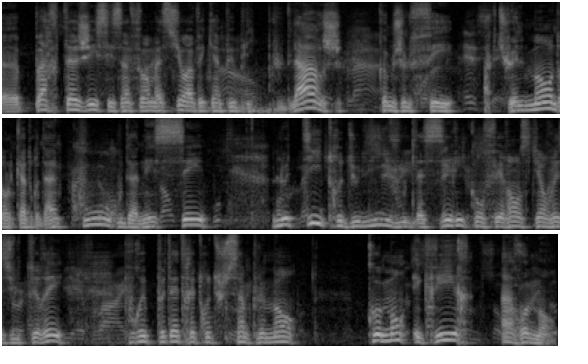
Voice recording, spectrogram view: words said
euh, partager ces informations avec un public plus large, comme je le fais actuellement dans le cadre d'un cours ou d'un essai, le titre du livre ou de la série conférence qui en résulterait pourrait peut-être être tout simplement Comment écrire un roman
